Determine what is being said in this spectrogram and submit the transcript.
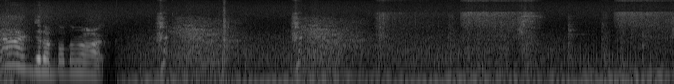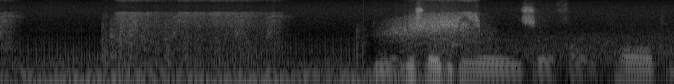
Ah, get up on the rock. Doing it this way because, uh, if I recall, can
